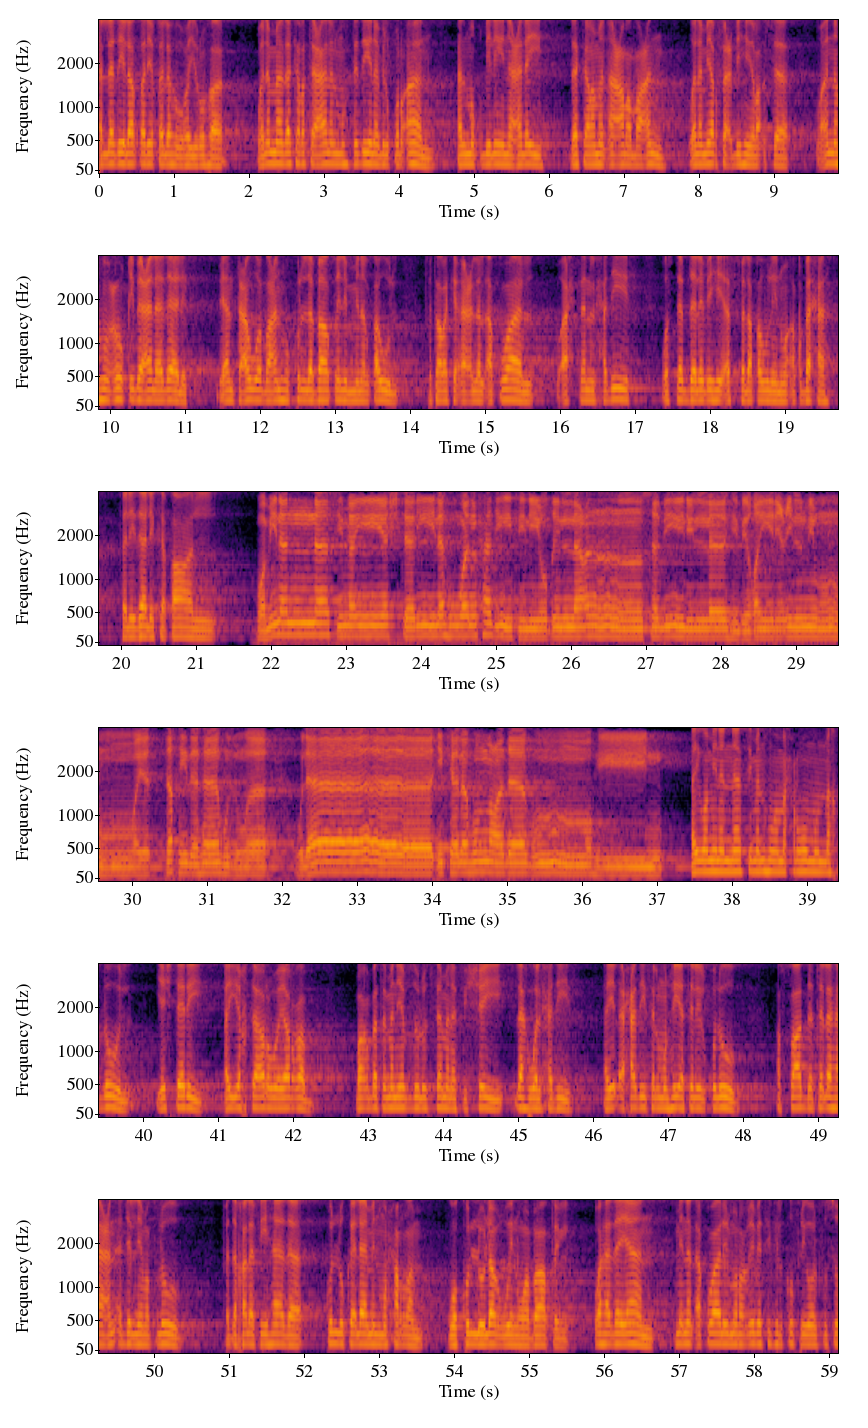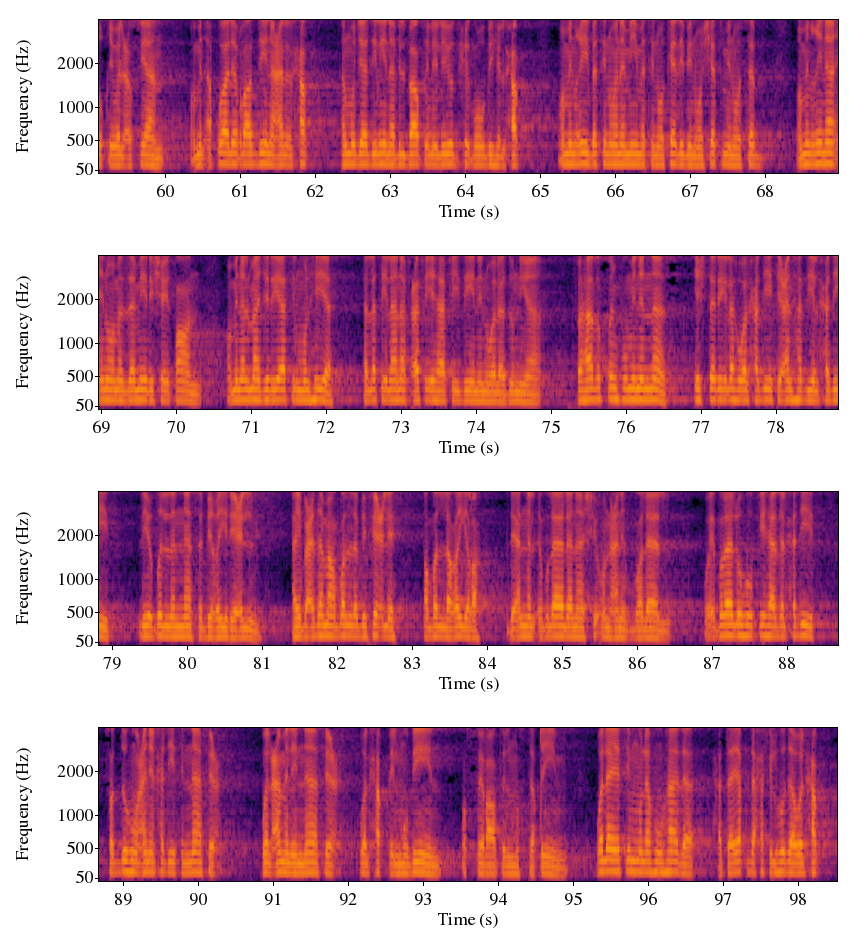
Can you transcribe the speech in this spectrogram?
الذي لا طريق له غيرها. ولما ذكر تعالى المهتدين بالقرآن المقبلين عليه ذكر من أعرض عنه ولم يرفع به رأسا وأنه عوقب على ذلك بأن تعوض عنه كل باطل من القول فترك أعلى الأقوال وأحسن الحديث واستبدل به أسفل قول وأقبحه. فلذلك قال ومن الناس من يشتري لهو الحديث ليضل عن سبيل الله بغير علم ويتخذها هزوا. أولئك لهم عذاب مهين. أي ومن الناس من هو محروم مخذول يشتري أي يختار ويرغب. رغبة من يبذل الثمن في الشيء لهو الحديث أي الأحاديث الملهيه للقلوب الصادة لها عن أجل مطلوب. فدخل في هذا كل كلام محرم وكل لغو وباطل. وهذيان من الأقوال المرغبة في الكفر والفسوق والعصيان ومن أقوال الرادين على الحق المجادلين بالباطل ليدحضوا به الحق. ومن غيبة ونميمة وكذب وشتم وسب. ومن غناء ومزامير شيطان. ومن الماجريات الملهية التي لا نفع فيها في دين ولا دنيا. فهذا الصنف من الناس يشتري لهو الحديث عن هدي الحديث ليضل الناس بغير علم. أي بعدما ضل بفعله أضل غيره لأن الإضلال ناشئ عن الضلال. وإضلاله في هذا الحديث صده عن الحديث النافع والعمل النافع والحق المبين والصراط المستقيم. ولا يتم له هذا حتى يقدح في الهدى والحق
